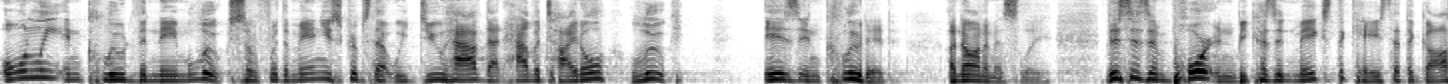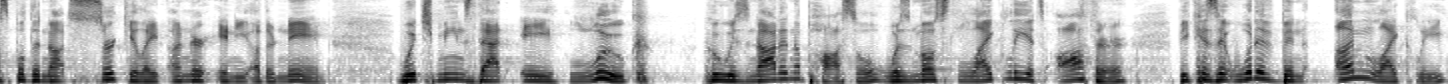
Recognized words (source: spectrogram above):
only include the name Luke. So for the manuscripts that we do have that have a title, Luke is included anonymously. This is important because it makes the case that the gospel did not circulate under any other name, which means that a Luke who is not an apostle was most likely its author because it would have been unlikely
